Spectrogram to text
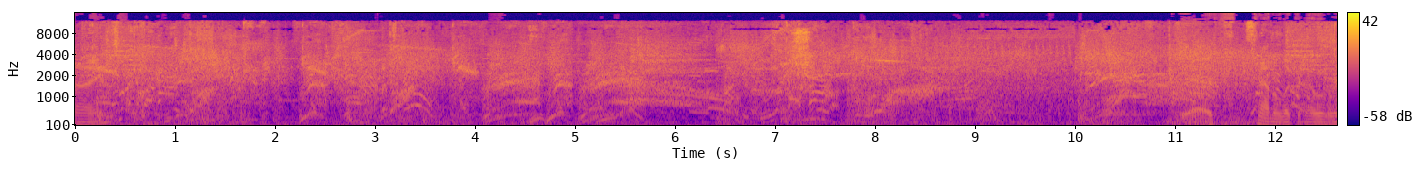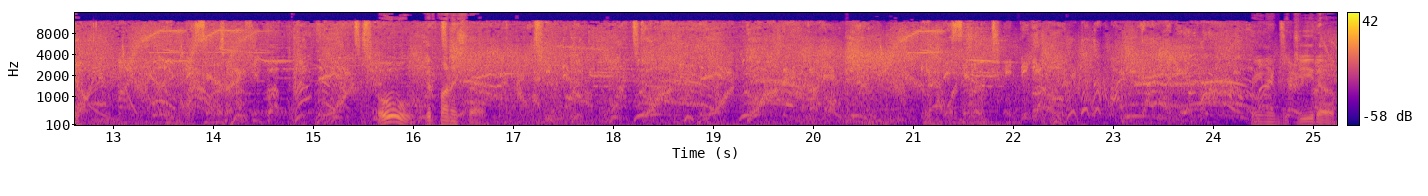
Nice. Yeah, it's kind of looking over. Oh, good punish there. Bring in Vegito.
